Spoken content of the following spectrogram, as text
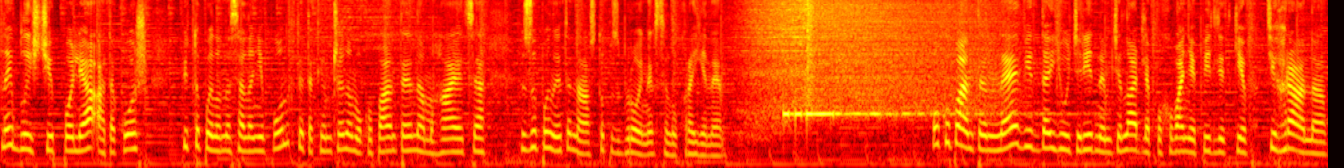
найближчі поля, а також підтопила населені пункти. Таким чином окупанти намагаються зупинити наступ збройних сил України. Окупанти не віддають рідним тіла для поховання підлітків Тіграна,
